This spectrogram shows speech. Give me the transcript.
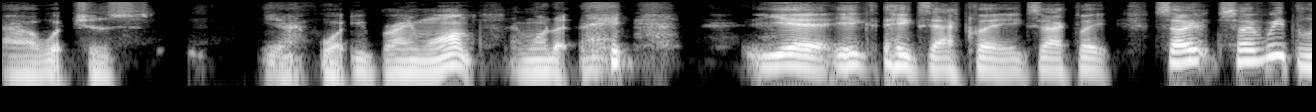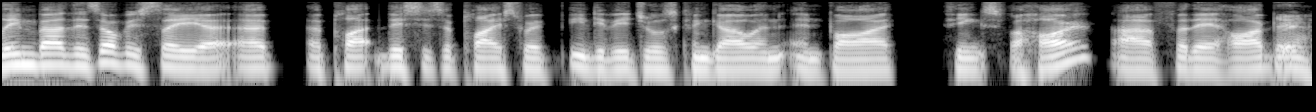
uh, which is you know what your brain wants and what it needs. Yeah, exactly, exactly. So, so with Limber, there's obviously a, a, a pla- this is a place where individuals can go and, and buy things for home uh, for their hybrid Yeah.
